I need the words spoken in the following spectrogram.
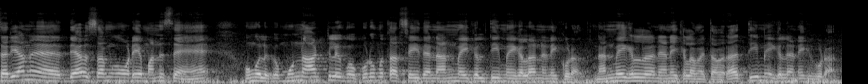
சரியான தேவ சமூகமுடைய மனுஷன் உங்களுக்கு முன் ஆட்கள் உங்கள் குடும்பத்தார் செய்த நன்மைகள் தீமைகள்லாம் நினைக்கக்கூடாது. நன்மைகள் நினைக்கலாமே தவிர தீமைகள் நினைக்கக்கூடாது.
